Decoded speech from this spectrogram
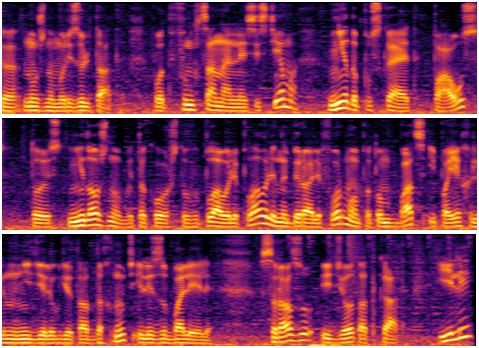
к нужному результату. Вот функциональная система не допускает пауз, то есть не должно быть такого, что вы плавали-плавали, набирали форму, а потом бац и поехали на неделю где-то отдохнуть или заболели. Сразу идет откат. Или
